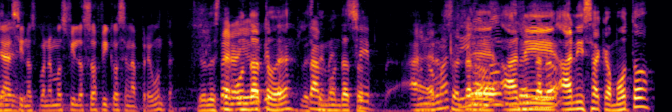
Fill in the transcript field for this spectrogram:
ya sí. si nos ponemos filosóficos en la pregunta. Yo les Pero tengo un dato, ¿eh? Les tengo un dato. Eh, Ani, Sakamoto,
